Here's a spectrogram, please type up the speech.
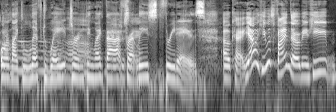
or like lift weight or anything like that for at Ah, least three days. Okay. Yeah, he was fine though. I mean, he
